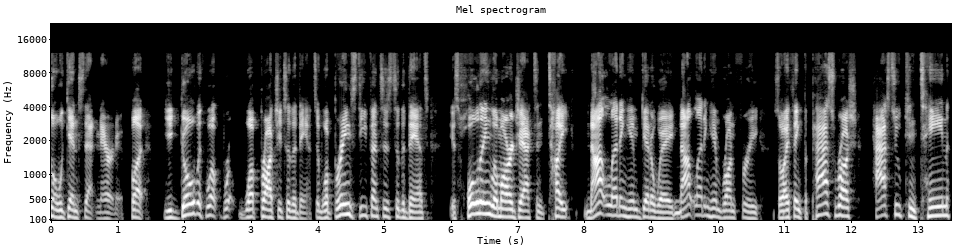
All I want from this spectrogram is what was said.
go against that narrative. But you go with what what brought you to the dance, and what brings defenses to the dance is holding Lamar Jackson tight, not letting him get away, not letting him run free. So I think the pass rush has to contain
